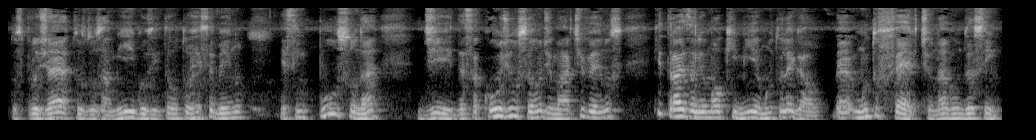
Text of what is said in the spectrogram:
dos projetos, dos amigos, então estou recebendo esse impulso né, de, dessa conjunção de Marte e Vênus que traz ali uma alquimia muito legal, é muito fértil, né? Vamos dizer assim,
